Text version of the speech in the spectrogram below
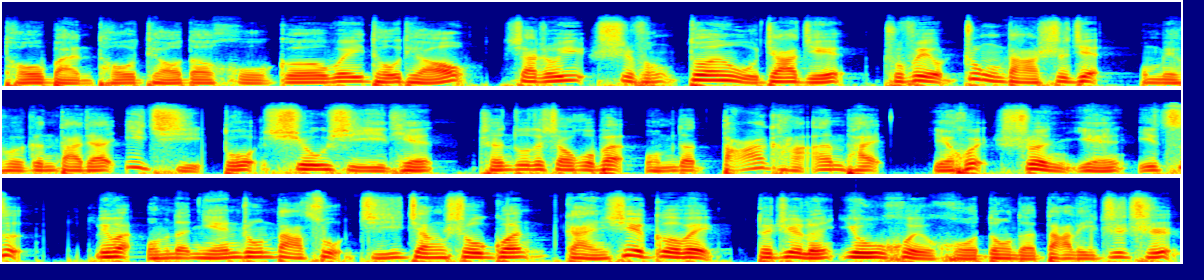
头版头条的虎哥微头条。下周一适逢端午佳节，除非有重大事件，我们也会跟大家一起多休息一天。成都的小伙伴，我们的打卡安排也会顺延一次。另外，我们的年终大促即将收官，感谢各位对这轮优惠活动的大力支持。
